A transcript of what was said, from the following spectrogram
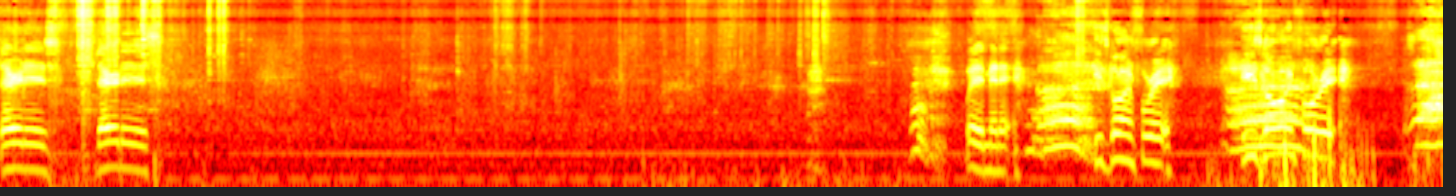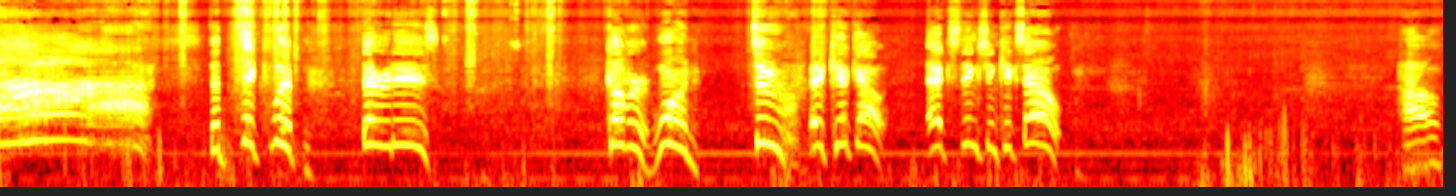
There it is. There it is. Wait a minute. He's going for it. He's going for it. The dick flip. There it is. Cover. One, two, a kick out. Extinction kicks out. How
